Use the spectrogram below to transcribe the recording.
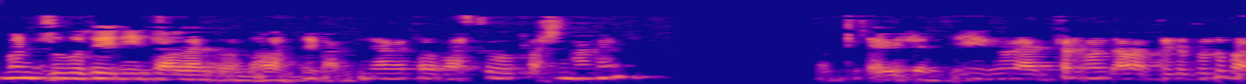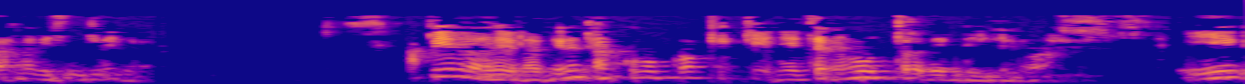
මම සුවසේ නිදා ගන්නවා දවස් දෙකක් නිදාගත්ත වස්තුව ප්‍රශ්න ගන්න. ඔක්කොම ඇවිල්ලා ඒක ඇත්තටම දවස් දෙක තුන ප්‍රශ්න විසඳින්න. අපි රහේලා තියෙන චක්කමුක්කක් එක්ක නේතරම උත්තර දෙන්න ඉල්ලනවා. ඒක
